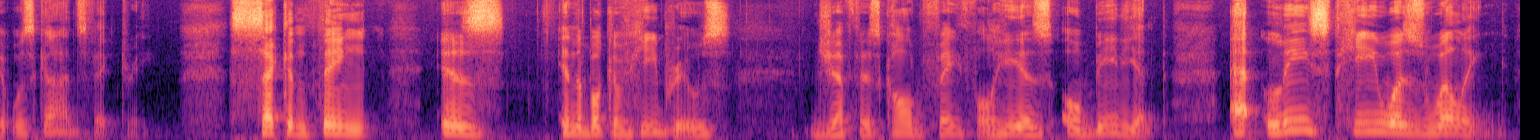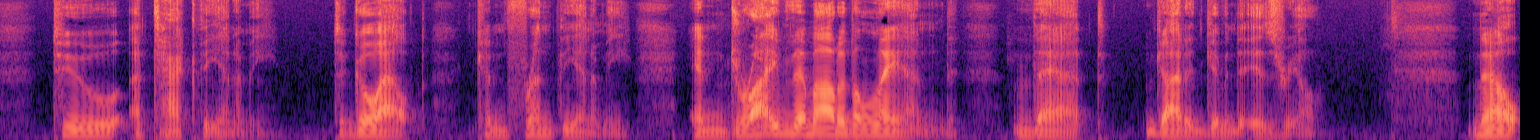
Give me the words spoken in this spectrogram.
it was God's victory. Second thing is in the book of Hebrews, Jephthah is called faithful. He is obedient. At least he was willing to attack the enemy, to go out, confront the enemy, and drive them out of the land that God had given to Israel. Now,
